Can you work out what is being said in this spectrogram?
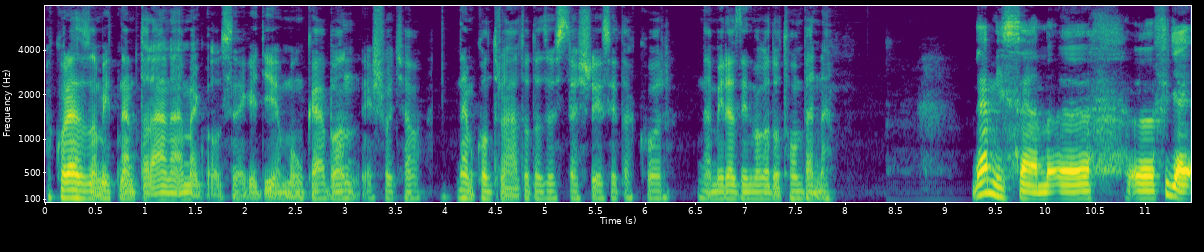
Akkor ez az, amit nem találnál meg valószínűleg egy ilyen munkában, és hogyha nem kontrolláltad az összes részét, akkor nem éreznéd magad otthon benne? Nem hiszem. Figyelj,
